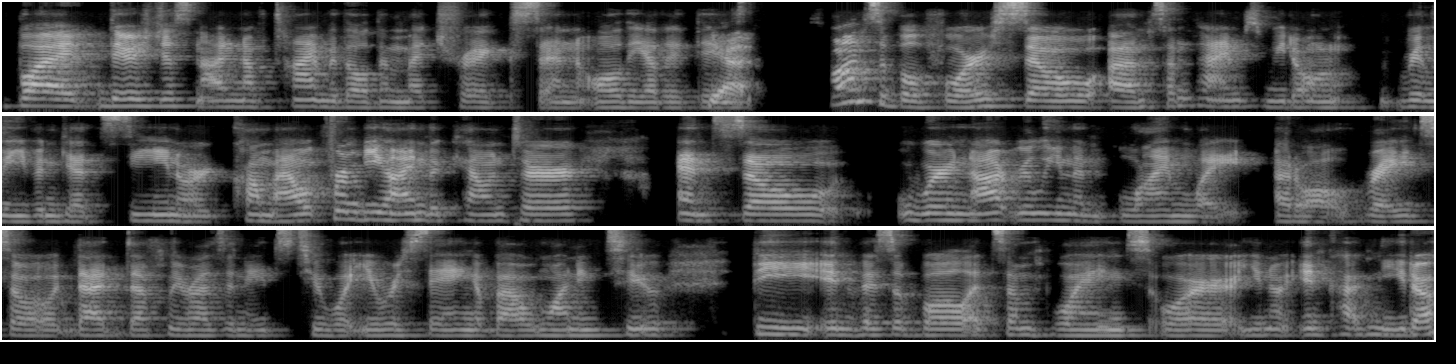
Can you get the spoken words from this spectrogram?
but there's just not enough time with all the metrics and all the other things. Yeah. Responsible for. So um, sometimes we don't really even get seen or come out from behind the counter. And so we're not really in the limelight at all, right? So that definitely resonates to what you were saying about wanting to be invisible at some points or, you know, incognito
